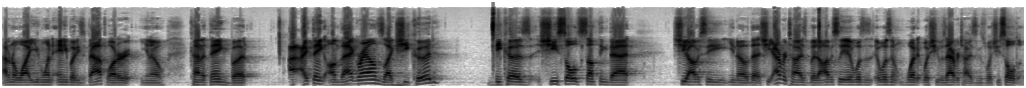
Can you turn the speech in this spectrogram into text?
I don't know why you'd want anybody's bathwater, you know, kind of thing. But I, I think on that grounds, like she could, because she sold something that she obviously you know that she advertised, but obviously it wasn't it wasn't what what she was advertising is what she sold them.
